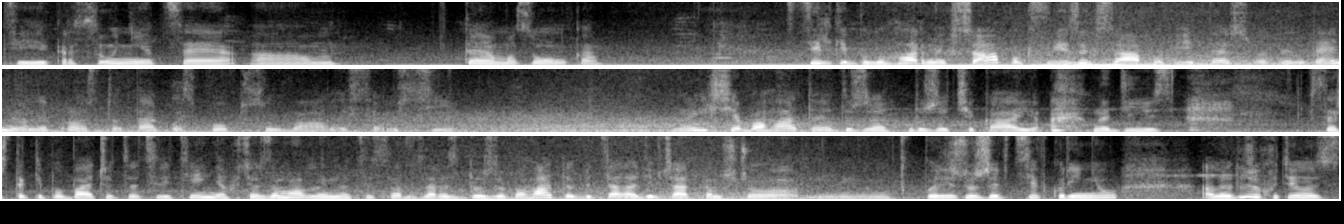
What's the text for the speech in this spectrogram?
цієї красуні. Це а, те Амазонка. Стільки було гарних шапок, свіжих шапок, і теж в один день вони просто так ось попсувалися усі. Ну, їх ще багато, я дуже, дуже чекаю, надіюсь, все ж таки побачу це цвітіння. Хоча замовлень на цей сорт зараз дуже багато. Обіцяла дівчаткам, що поріжу живці в корінню, але дуже хотілося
